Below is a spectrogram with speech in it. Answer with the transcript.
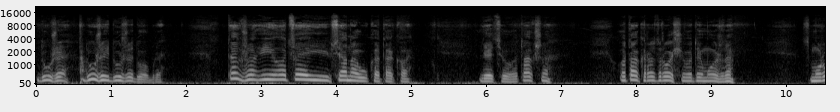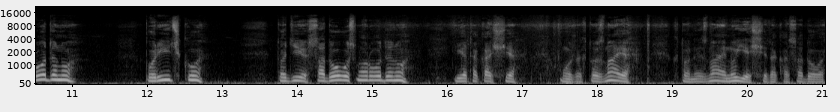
дуже, дуже і дуже добре. Так що і оце і вся наука така для цього. Так що отак розрощувати можна смородину, порічку, тоді садову смородину. Є така ще, може хто знає, хто не знає, ну є ще така садова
